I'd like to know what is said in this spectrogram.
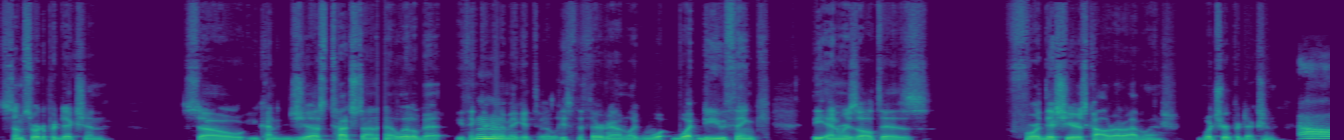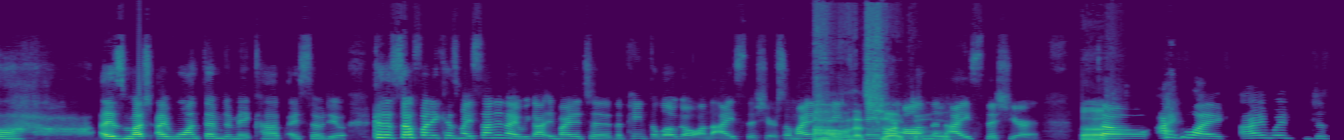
some sort of prediction. So you kind of just touched on it a little bit. You think mm-hmm. they're going to make it to at least the third round. Like what what do you think the end result is for this year's Colorado Avalanche? What's your prediction? Oh, as much I want them to make cup, I so do. Because it's so funny. Because my son and I, we got invited to the paint the logo on the ice this year. So my oh, that's so are cool. on the ice this year. Uh, so I'm like, I would just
